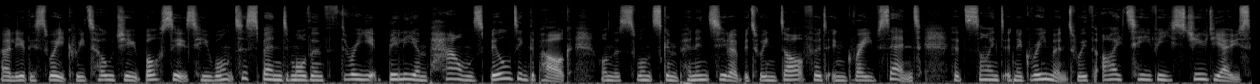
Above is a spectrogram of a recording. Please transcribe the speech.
Earlier this week, we told you bosses who want to spend more than £3 billion building the park on the Swanscombe Peninsula Peninsula between Dartford and Gravesend had signed an agreement with ITV Studios.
